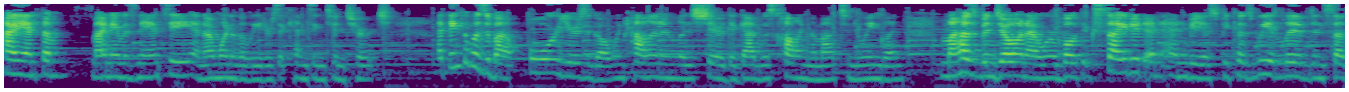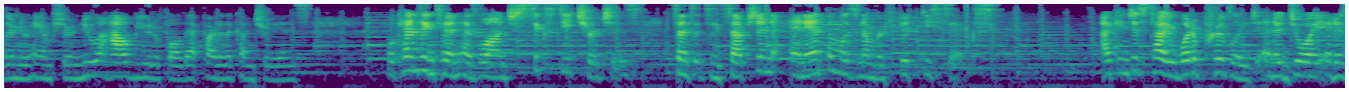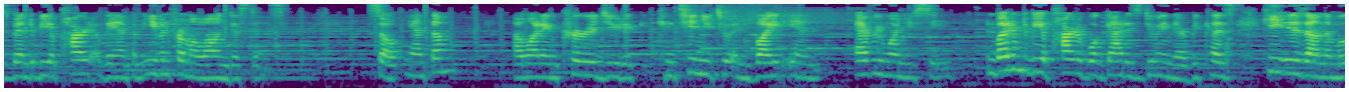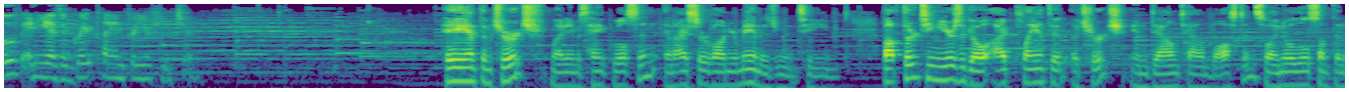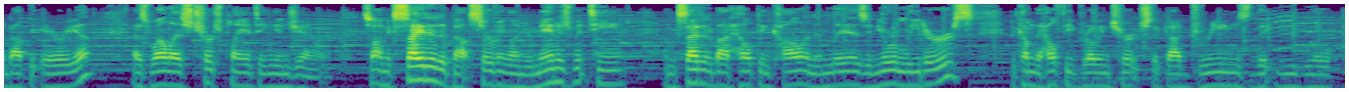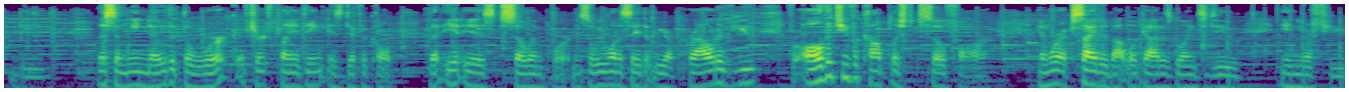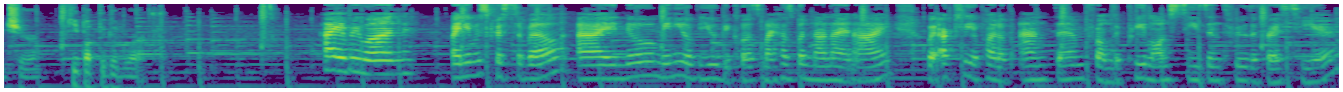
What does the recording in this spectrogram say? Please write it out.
Hi, Anthem. My name is Nancy, and I'm one of the leaders at Kensington Church. I think it was about four years ago when Colin and Liz shared that God was calling them out to New England. My husband Joe and I were both excited and envious because we had lived in southern New Hampshire, and knew how beautiful that part of the country is. Well, Kensington has launched 60 churches since its inception, and Anthem was number 56. I can just tell you what a privilege and a joy it has been to be a part of Anthem, even from a long distance. So, Anthem, I want to encourage you to continue to invite in everyone you see. Invite them to be a part of what God is doing there because He is on the move and He has a great plan for your future. Hey, Anthem Church. My name is Hank Wilson and I serve on your management team. About 13 years ago, I planted a church in downtown Boston, so I know a little something about the area as well as church planting in general. So I'm excited about serving on your management team I'm excited about helping Colin and Liz and your leaders become the healthy, growing church that God dreams that you will be. Listen, we know that the work of church planting is difficult, but it is so important. So we want to say that we are proud of you for all that you've accomplished so far, and we're excited about what God is going to do in your future. Keep up the good work. Hi, everyone. My name is Christabel. I know many of you because my husband Nana and I were actually a part of Anthem from the pre launch season through the first year.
